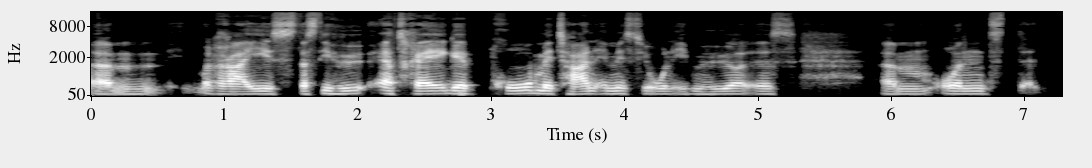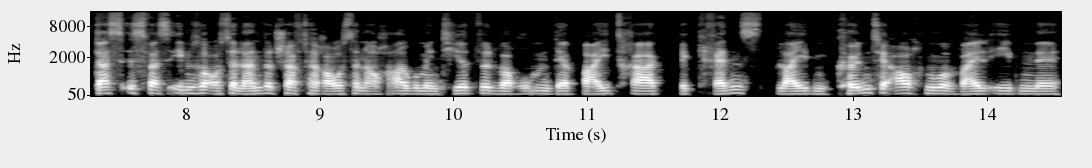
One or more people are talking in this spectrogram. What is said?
Ähm, Reis, dass die Hö Erträge pro Methanemission eben höher ist. Ähm, und das ist, was eben so aus der Landwirtschaft heraus dann auch argumentiert wird, warum der Beitrag begrenzt bleiben könnte, auch nur weil eben eine,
